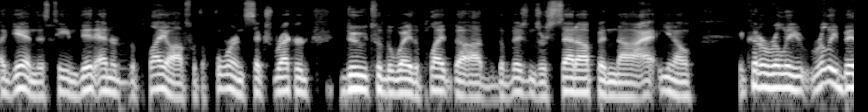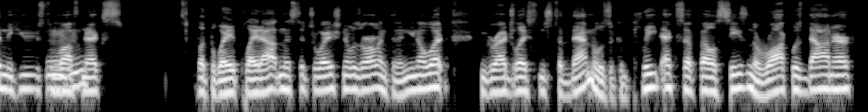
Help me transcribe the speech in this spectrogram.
again, this team did enter the playoffs with a four and six record due to the way the play the, uh, the divisions are set up, and uh, you know it could have really, really been the Houston mm-hmm. Roughnecks. But the way it played out in this situation, it was Arlington. And you know what? Congratulations to them. It was a complete XFL season. The Rock was down there.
